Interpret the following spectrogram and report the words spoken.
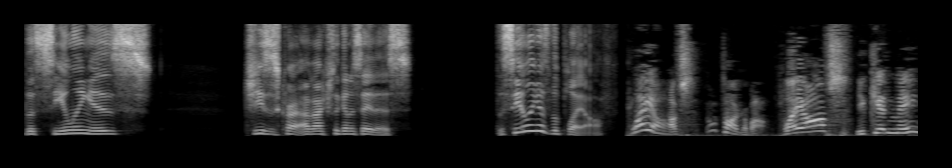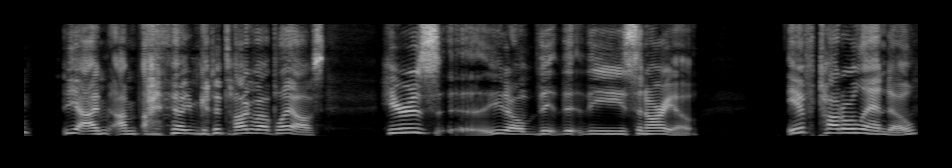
the ceiling is Jesus Christ. I'm actually going to say this. The ceiling is the playoff. Playoffs? Don't talk about playoffs. You kidding me? Yeah, I'm I'm I'm going to talk about playoffs. Here's uh, you know the, the the scenario. If Todd Orlando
